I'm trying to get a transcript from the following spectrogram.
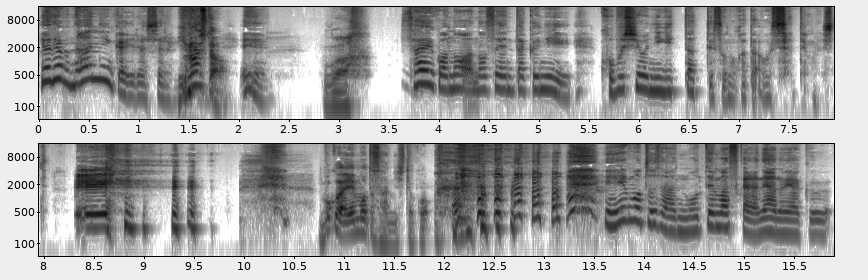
いや、でも何人かいらっしゃる。いました？ええ。うわ最後のあの選択に拳を握ったってその方はおっしゃってました。ええ 僕は江本さんにしとこう江本さんモテますからね、あの役。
